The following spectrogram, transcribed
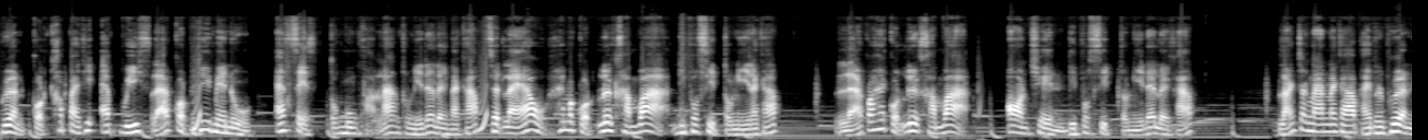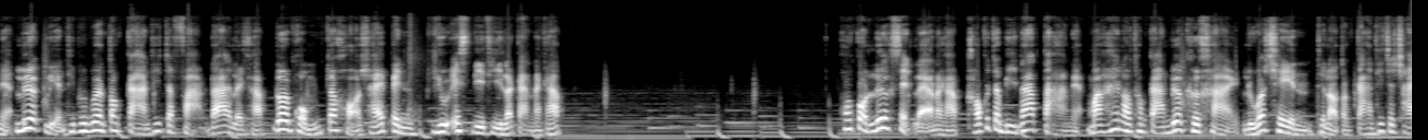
เพื่อนๆ กดเข้าไปที่แอป Wix แล้วกดไปที่เมนู Access ตรงมุมขวาล่างตรงนี้ได้เลยนะครับ เสร็จแล้วให้มากดเลือกคำว่า Deposit ตรงนี้นะครับ แล้วก็ให้กดเลือกคำว่า on chain deposit ตรงนี้ได้เลยครับ หลังจากนั้นนะครับให้เพื่อนๆเนี่ยเลือกเหรียญที่เพื่อนๆต้องการที่จะฝากได้เลยครับ โดยผมจะขอใช้เป็น USDT ละกันนะครับ พอกดเลือกเสร็จแล้วนะครับเขาก็จะมีหน้าต่างเนี่ยมาให้เราทำการเลือกเครือข่าย หรือว่าเชน ที่เราต้องการที่จะใช้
